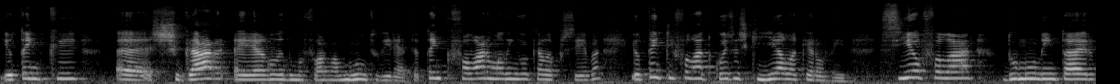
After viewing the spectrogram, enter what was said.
eu tenho que uh, chegar a ela de uma forma muito direta. Eu tenho que falar uma língua que ela perceba, eu tenho que lhe falar de coisas que ela quer ouvir. Se eu falar do mundo inteiro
